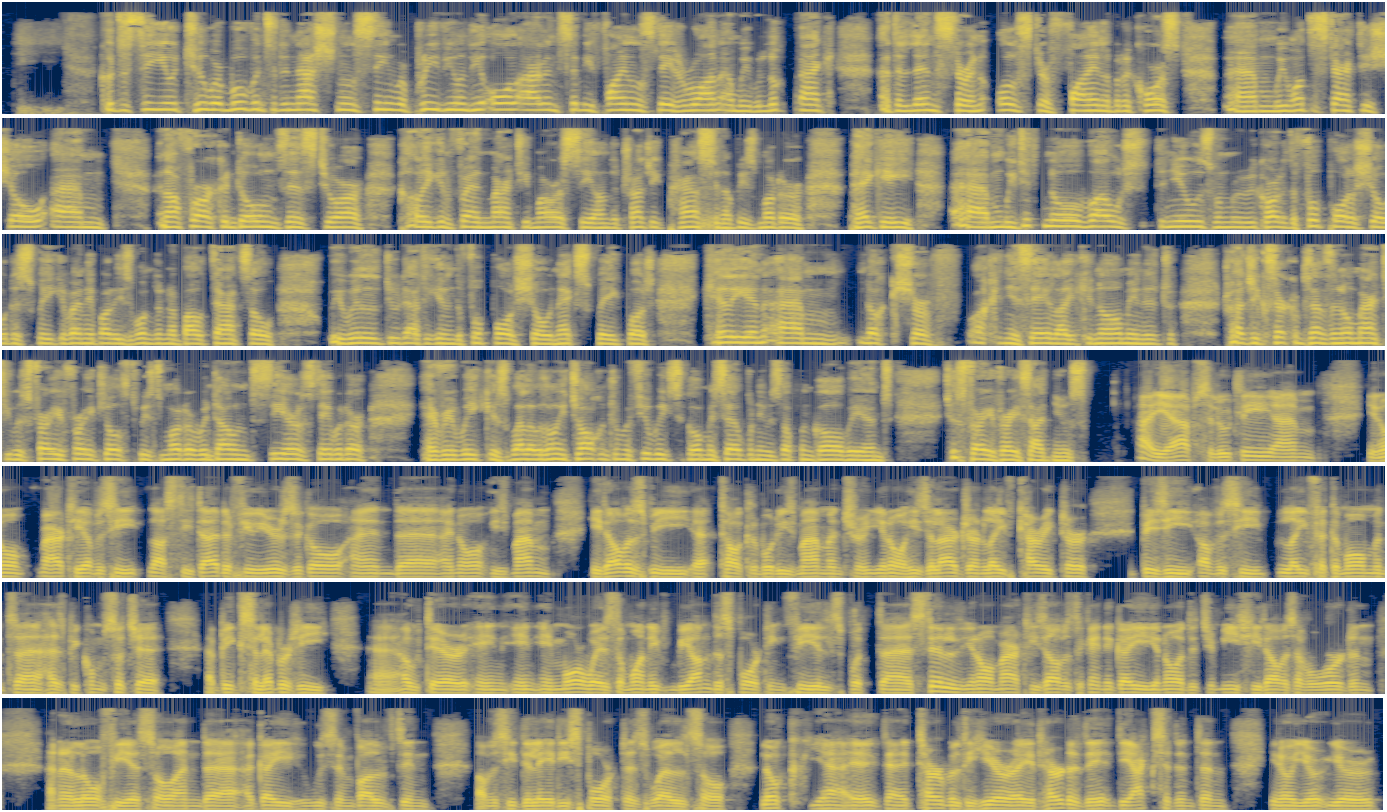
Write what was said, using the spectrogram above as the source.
Good to see you too. We're moving to the national scene. We're previewing the All Ireland semi-finals later on, and we will look back at the Leinster and Ulster final. But of course, um, we want to start this show um, and offer our condolences to our colleague and friend Marty Morrissey on the tragic passing of his mother Peggy. Um, we didn't know about the news when we recorded the football show this week. If anybody's wondering about that, so we will do that again in the football show next week. But Killian, um, look, sure, what can you say? Like you know, I mean, tra- tragic I know Marty was very, very close to his mother, went down to see her, stay with her every week as well. I was only talking to him a few weeks ago myself when he was up in Galway and just very, very sad news. Ah, yeah, absolutely. Um, you know, Marty obviously lost his dad a few years ago, and uh, I know his mum. He'd always be uh, talking about his mum, and sure, you know, he's a larger in life character. Busy, obviously, life at the moment uh, has become such a, a big celebrity uh, out there in, in, in more ways than one, even beyond the sporting fields. But uh, still, you know, Marty's always the kind of guy you know that you meet. He'd always have a word and and a hello for you. So, and uh, a guy who was involved in obviously the lady sport as well. So, look, yeah, terrible to hear. I'd heard of the, the accident, and you know, you're you're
